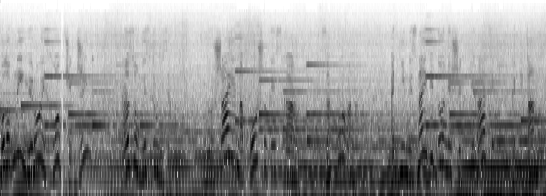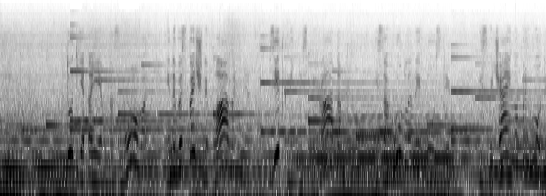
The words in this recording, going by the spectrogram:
головний герой хлопчик Джим разом із друзями вирушає на пошуки скарбу, захованого одним із найвідоміших піратів капітаном Флінтом. Тут є таємна змова і небезпечне плавання, зіткнення з піратами і загублений острів, і, звичайно, пригоди,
